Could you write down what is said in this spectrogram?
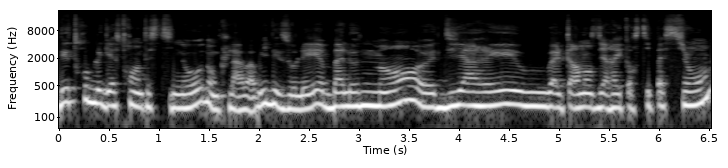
des troubles gastro-intestinaux. Donc là, bah oui, désolé, ballonnement, euh, diarrhée ou alternance diarrhée-constipation.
